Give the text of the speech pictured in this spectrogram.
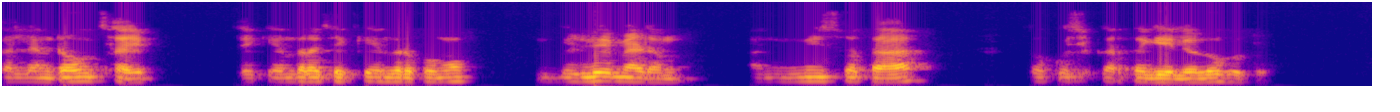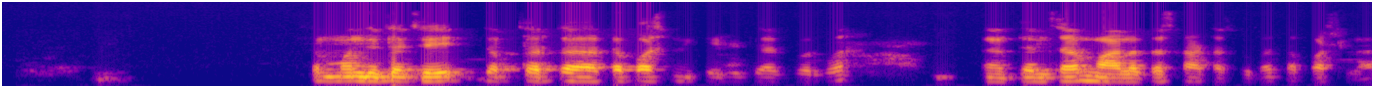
कल्याण राऊत साहेब ते केंद्राचे केंद्र प्रमुख बिडवे मॅडम आणि मी स्वतः चौकशी करता गेलेलो होतो. संबंधिताचे दप्तर तपासणी केली त्याचबरोबर त्यांचा मालाचा साठा सुद्धा तपासला.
